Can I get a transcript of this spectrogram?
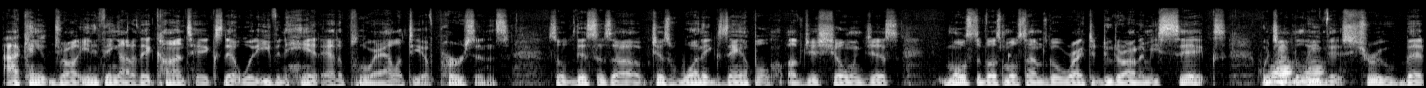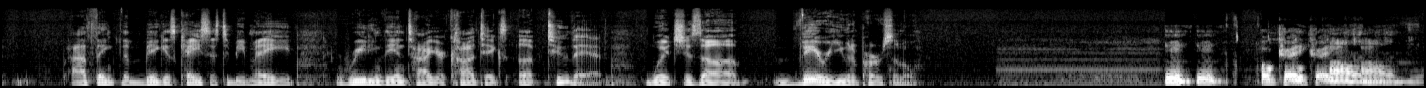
I can't draw anything out of that context that would even hint at a plurality of persons. So this is uh just one example of just showing just most of us most times go right to Deuteronomy six, which I believe wow. is true, but I think the biggest case is to be made reading the entire context up to that, which is uh very unipersonal. Mm, mm. Okay. Okay. Um,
